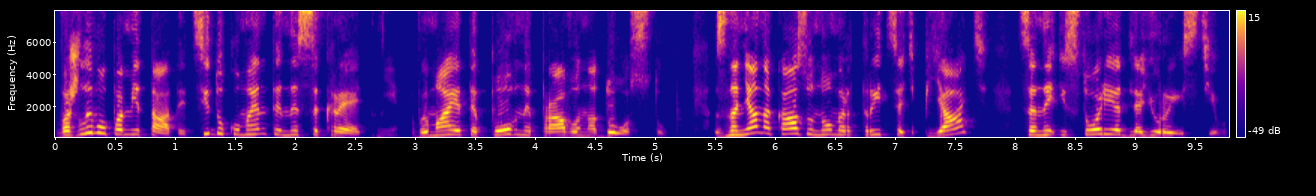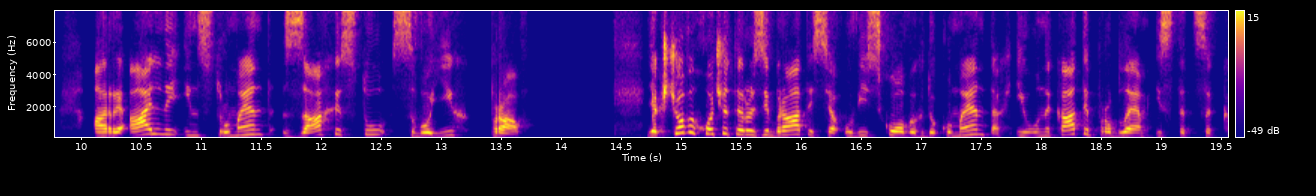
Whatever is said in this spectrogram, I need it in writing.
Важливо пам'ятати, ці документи не секретні, ви маєте повне право на доступ. Знання наказу номер 35 це не історія для юристів, а реальний інструмент захисту своїх прав. Якщо ви хочете розібратися у військових документах і уникати проблем із ТЦК,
